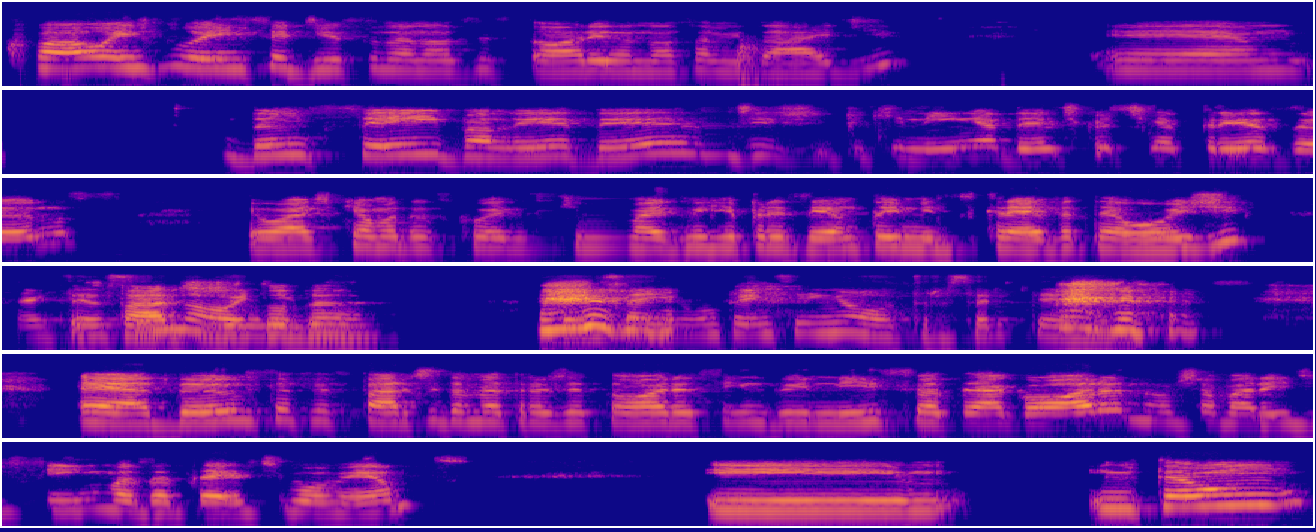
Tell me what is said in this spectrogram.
qual a influência disso na nossa história e na nossa amizade. É, dancei balé desde pequenininha, desde que eu tinha três anos. Eu acho que é uma das coisas que mais me representa e me descreve até hoje. É Faz parte sinônimo. de toda... Pensa em um, pensa em outro, certeza. é, a dança fez parte da minha trajetória, assim, do início até agora. Não chamarei de fim, mas até este momento. E então, o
